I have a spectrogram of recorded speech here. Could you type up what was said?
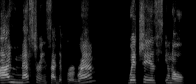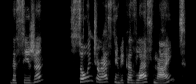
I'm mastering inside the program, which is, you know, decision. So interesting because last night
